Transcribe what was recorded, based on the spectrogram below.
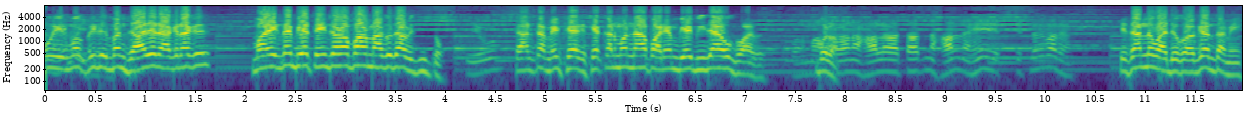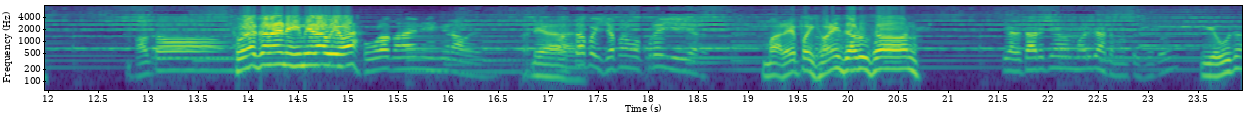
હું એકમાં કીધું મને જાજે રાખ રાખ. મારે એકને બે ત્રણ જણા પણ માગું તો આવી દીધો કારણ તમે સેકન્ડમાં ના પાડે એમ બે બીજા એવું ગવાય બોલો. હાલ હતા હાલ નહીં એટલે વાત છે. નો વાયદો કરો કેમ તમે? હાલ તો થોડા ઘણા નહીં મેળાવે એવા? થોડા ઘણા નહીં બધા પૈસા પણ વપરાઈ ગયા યાર. મારે પૈસાની જરૂર છે ને. તારે ત્યાં મળી જાય તમને પૈસા એવું છે?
